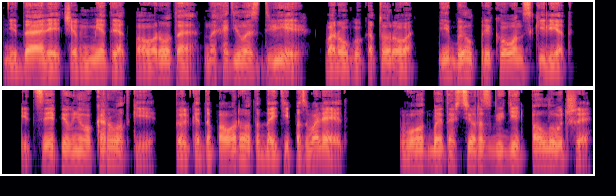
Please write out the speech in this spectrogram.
Не далее, чем в метре от поворота, находилась дверь, порогу которого и был прикован скелет. И цепи у него короткие, только до поворота дойти позволяют. Вот бы это все разглядеть получше.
